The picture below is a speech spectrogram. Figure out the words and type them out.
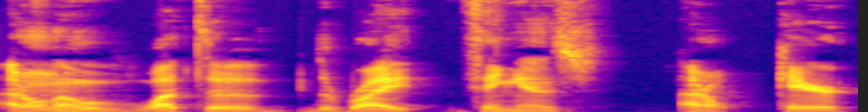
I don't know what the, the right thing is. I don't care.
